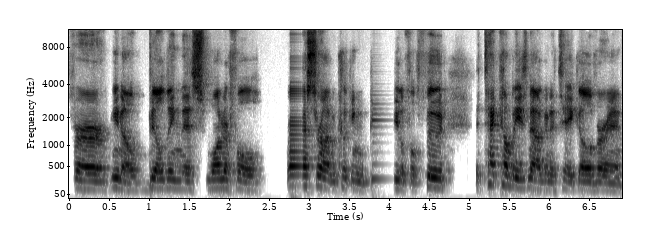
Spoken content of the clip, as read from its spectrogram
for you know building this wonderful restaurant and cooking beautiful food. The tech company is now going to take over and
